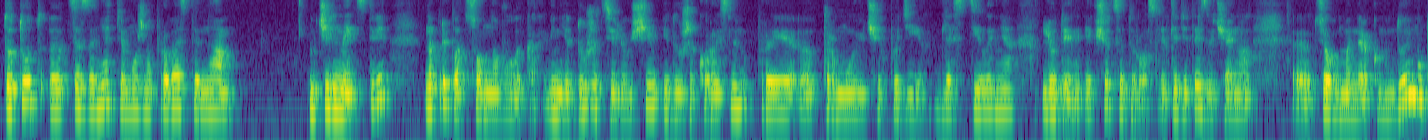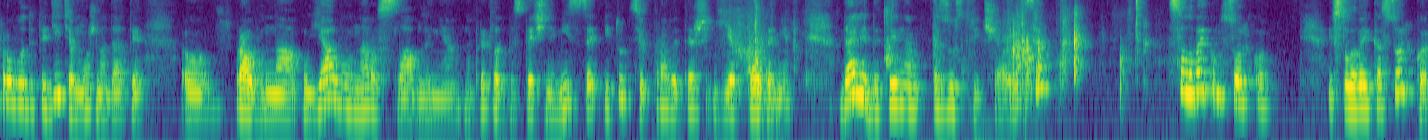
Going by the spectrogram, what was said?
то тут е, це заняття можна провести на бджільництві, наприклад, сон на вуликах. Він є дуже цілющим і дуже корисним при е, травмуючих подіях для зцілення людини. Якщо це дорослі, для дітей, звичайно, е, цього ми не рекомендуємо проводити. Дітям можна дати е, вправу на уяву, на розслаблення, наприклад, безпечне місце, і тут ці вправи теж є подані. Далі дитина зустрічається з соловейком Солько. І в соловейка Солько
